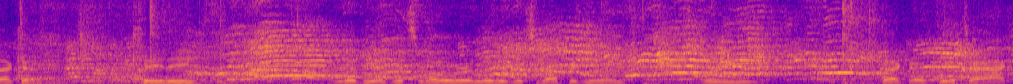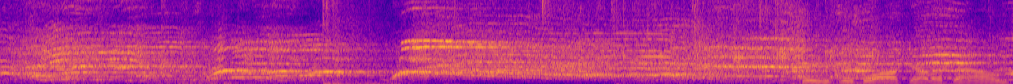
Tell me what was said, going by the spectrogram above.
Becca, Katie, Olivia gets it over, Olivia gets it up again. Bree, Becca with the attack. Katie for a block out of bounds.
